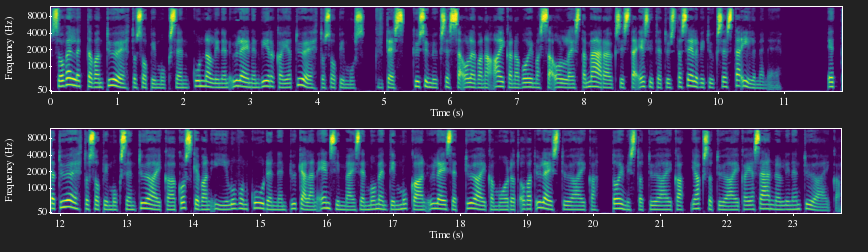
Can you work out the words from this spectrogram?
Sovellettavan työehtosopimuksen kunnallinen yleinen virka- ja työehtosopimus KYTES, kysymyksessä olevana aikana voimassa olleista määräyksistä esitetystä selvityksestä ilmenee että työehtosopimuksen työaikaa koskevan I-luvun kuudennen pykälän ensimmäisen momentin mukaan yleiset työaikamuodot ovat yleistyöaika, toimistotyöaika, jaksotyöaika ja säännöllinen työaika.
